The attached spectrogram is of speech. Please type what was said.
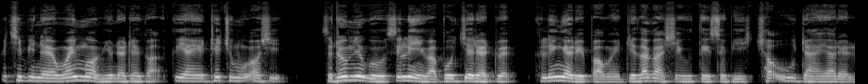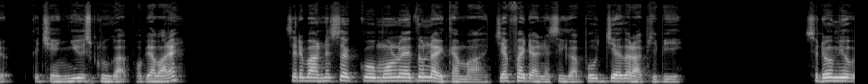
ကချင်ပြည်နယ်ဝိုင်းမော်မြို့နယ်ထက်က KIA ထိချမှုအောက်ရှိစဒုံမြို့ကိုစစ်လင်ကပို့ကျဲတဲ့အတွက်ကလင်းငယ်တွေပါဝင်ဒေသခံရှိဦးသိဆိုပြီး6ဦးဒဏ်ရာရတယ်လို့ကချင် News Crew ကဖော်ပြပါတယ်။စက်တဘာ29မွန်လွယ်3နိုင်ခန့်မှာ Jet Fighter နှစ်စီးကပို့ကျဲသွားတာဖြစ်ပြီးစဒုံမြို့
